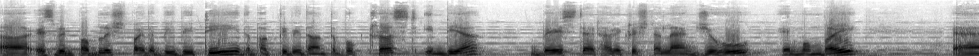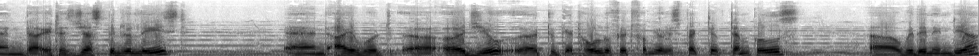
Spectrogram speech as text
uh, it's been published by the BBT, the Bhaktivedanta Book Trust, India, based at Hare Krishna Land, Juhu in Mumbai. And uh, it has just been released. And I would uh, urge you uh, to get hold of it from your respective temples uh, within India,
